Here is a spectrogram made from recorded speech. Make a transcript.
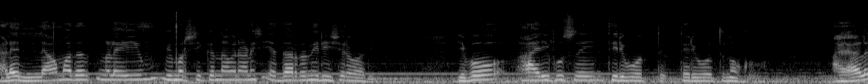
അയാൾ എല്ലാ മതങ്ങളെയും വിമർശിക്കുന്നവനാണ് യഥാർത്ഥ നിരീശ്വരവാദി. ഇപ്പോൾ ആരിഫ് ഹുസൈൻ തിരുവോത്ത് തെരുവോത്ത് നോക്കൂ. അയാൾ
